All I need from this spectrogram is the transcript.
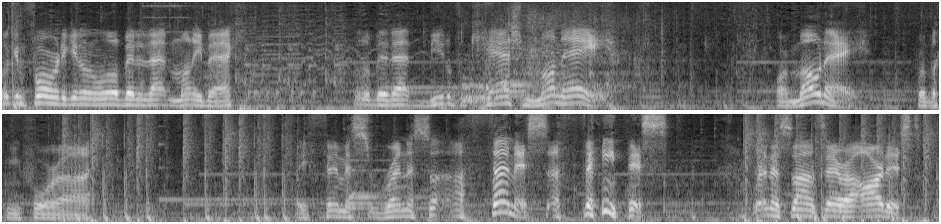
looking forward to getting a little bit of that money back. A little bit of that beautiful cash money. Or Monet. We're looking for uh, a famous renaissance, a famous, a famous Renaissance era artist.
